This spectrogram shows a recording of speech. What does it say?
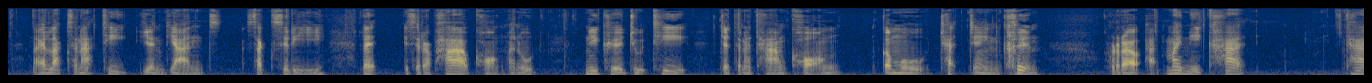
ำในลักษณะที่ยืนยันศักดิ์ศรีและอิสรภาพของมนุษย์ นี่คือจุดที่เจตนธรรมของ กมูชัดเจนขึ้น เราอาจไม่มีค่าค่า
